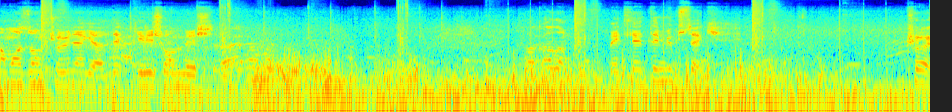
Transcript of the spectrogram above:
Amazon köyüne geldik. Giriş 15 lira. Bakalım. Beklentim yüksek. Köy.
